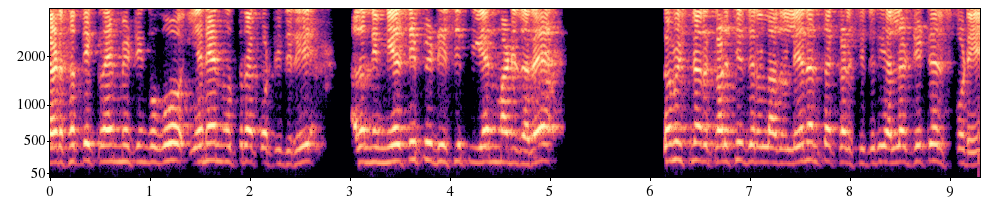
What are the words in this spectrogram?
ಎರಡ್ ಸರ್ತಿ ಕ್ರೈಮ್ ಮೀಟಿಂಗಿಗೂ ಏನೇನ್ ಉತ್ತರ ಕೊಟ್ಟಿದ್ದೀರಿ? ಅದನ್ನ ನಿಮ್ A C P D C P ಏನ್ ಮಾಡಿದ್ದಾರೆ? ಕಮಿಷನರ್ ಕಳಿಸಿದಿರಲ್ಲ, ಅದ್ರಲ್ಲಿ ಏನಂತ ಕಳಿಸಿದಿರಿ ಎಲ್ಲ ಡೀಟೇಲ್ಸ್ ಕೊಡಿ.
